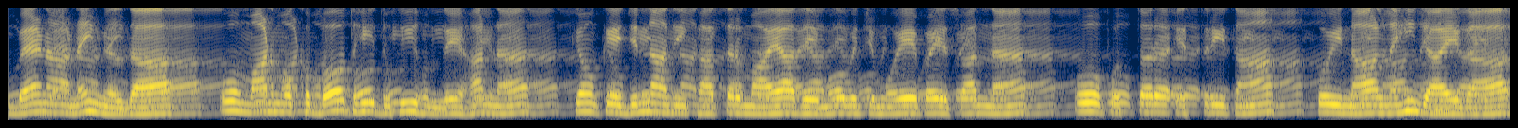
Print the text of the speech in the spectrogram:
ਬਹਿਣਾ ਨਹੀਂ ਮਿਲਦਾ। ਉਹ ਮਨਮੁਖ ਬਹੁਤ ਹੀ ਦੁਖੀ ਹੁੰਦੇ ਹਨ, ਕਿਉਂਕਿ ਜਿਨ੍ਹਾਂ ਦੀ ਖਾਤਰ ਮਾਇਆ ਦੇ ਮੋਹ ਵਿੱਚ ਮੋਏ ਪਏ ਸਨ ਉਹ ਪੁੱਤਰ ਇਸਤਰੀ ਤਾਂ ਕੋਈ ਨਾਲ ਨਹੀਂ ਜਾਏਗਾ।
